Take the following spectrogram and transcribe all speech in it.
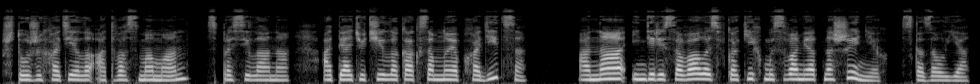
«Что же хотела от вас маман?» — спросила она. «Опять учила, как со мной обходиться?» «Она интересовалась, в каких мы с вами отношениях», — сказал я.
